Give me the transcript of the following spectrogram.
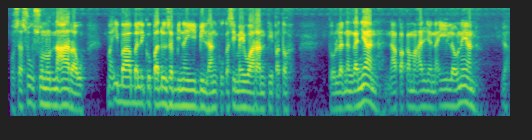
o sa susunod na araw, maibabalik ko pa dun sa binayibilhan ko kasi may warranty pa to. Tulad ng ganyan, napakamahal yan na ilaw na yan. Yeah.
